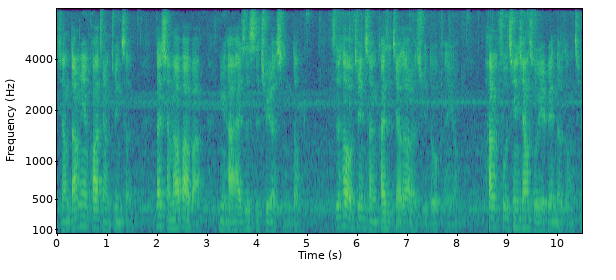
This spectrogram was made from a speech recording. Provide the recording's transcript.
想当面夸奖俊成，但想到爸爸，女孩还是失去了行动。之后，俊成开始交到了许多朋友，和父亲相处也变得融洽。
